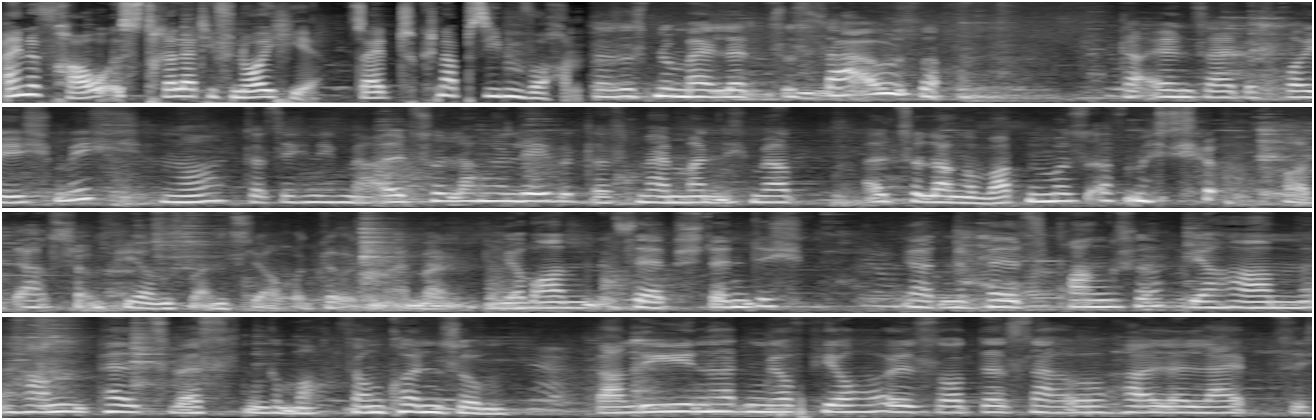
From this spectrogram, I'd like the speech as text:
Eine Frau ist relativ neu hier, seit knapp sieben Wochen. Das ist nur mein letztes Zuhause. Auf der einen Seite freue ich mich, ne, dass ich nicht mehr allzu lange lebe, dass mein Mann nicht mehr allzu lange warten muss auf mich. Aber der ist schon 24 Jahre tot, mein Mann. Wir waren selbstständig. Wir hatten eine Pelzbranche. Wir haben Herrenpelzwesten gemacht vom Konsum. Berlin hatten wir vier Häuser, Dessau, Halle, Leipzig.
